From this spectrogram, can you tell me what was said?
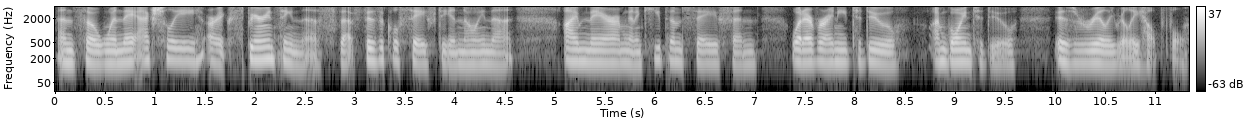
And so when they actually are experiencing this, that physical safety and knowing that I'm there, I'm going to keep them safe, and whatever I need to do, I'm going to do, is really, really helpful.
